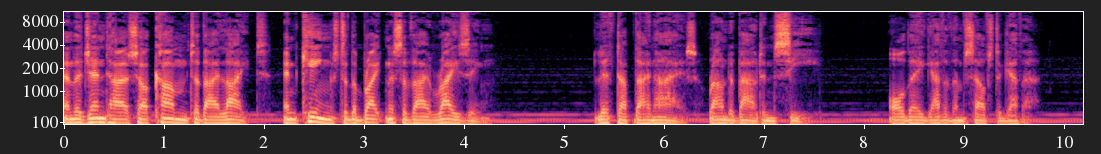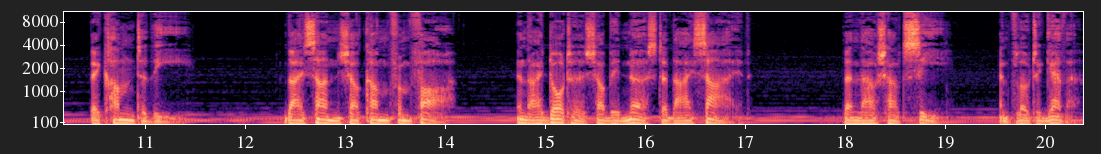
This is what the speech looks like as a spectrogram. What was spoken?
And the Gentiles shall come to thy light, and kings to the brightness of thy rising. Lift up thine eyes round about and see. All they gather themselves together. They come to thee. Thy son shall come from far, and thy daughters shall be nursed at thy side. Then thou shalt see, and flow together,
